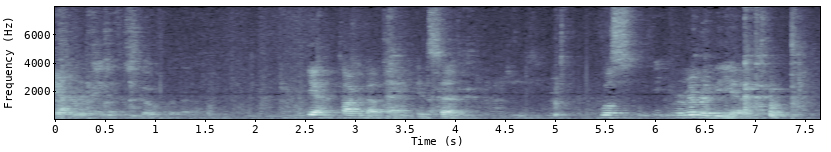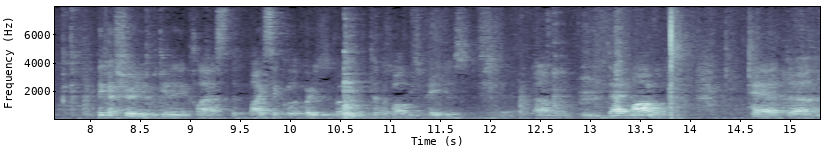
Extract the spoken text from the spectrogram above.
Yeah. To remain in the scope of it. Yeah, talk about that. It's uh, we'll s- remember the. Uh, I think I showed you at the beginning of class the bicycle equations of motion. Took up all these pages. Um, that model had uh,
